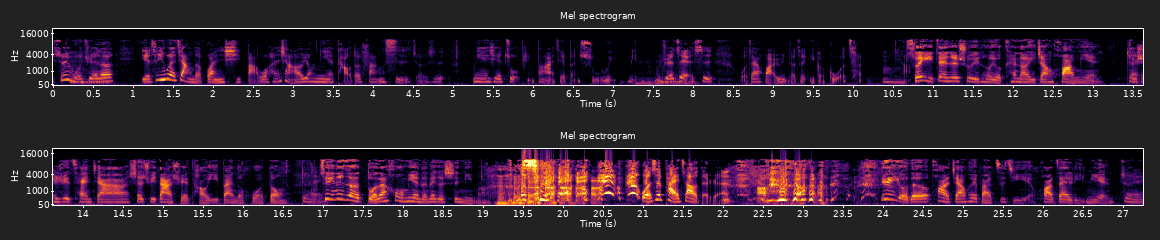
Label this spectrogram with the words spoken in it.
所以我觉得也是因为这样的关系吧，我很想要用捏陶的方式，就是。捏一些作品放在这本书里面，我觉得这也是我在怀孕的这一个过程。嗯，所以在这书里头有看到一张画面，就是去参加社区大学陶艺班的活动。对，所以那个躲在后面的那个是你吗？我是拍照的人。好，因为有的画家会把自己也画在里面。对，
